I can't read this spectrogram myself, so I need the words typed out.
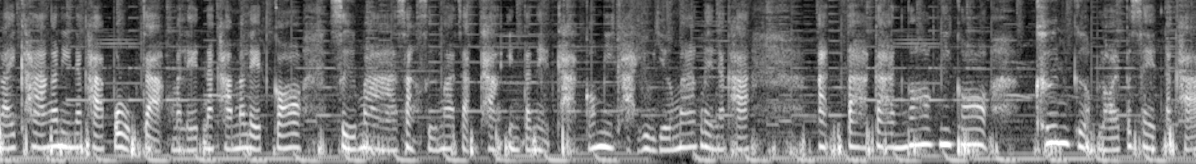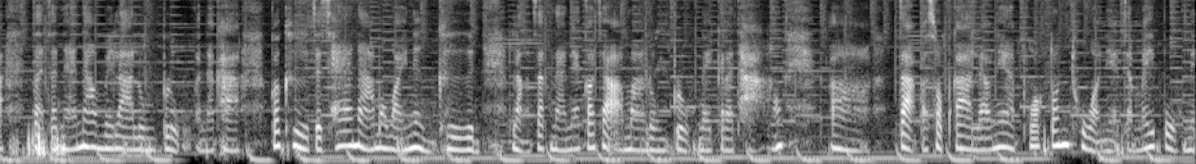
ไร้ค้างอันนี้นะคะ ปลูกจากเมล็ดนะคะ เมล็ดก็ซื้อมาสั่งซื้อมาจากทางอินเทอร์เน็ตค่ะ ก็มีขายอยู่เยอะมากเลยนะคะ อัตราการงอกนี่ก็ ขึ้นเกือบร้อยเปอร์เซ็นต์นะคะ แต่จะแนะนำเวลาลงปลูกนะคะ ก็คือจะแช่น้ำเอาไว้หนึ่งคืน หลังจากนั้นเนี่ยก็จะเอามาลงปลูกในกระถางจากประสบการณ์แล้วเนี่ยพวกต้นถั่วเนี่ยจะไม่ปลูกใน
